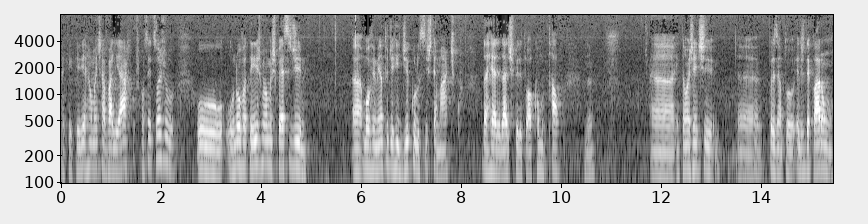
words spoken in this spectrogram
né, que queria realmente avaliar os conceitos. Hoje o, o, o novo ateísmo é uma espécie de uh, movimento de ridículo sistemático da realidade espiritual como tal. Né? Uh, então a gente, uh, por exemplo, eles declaram,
